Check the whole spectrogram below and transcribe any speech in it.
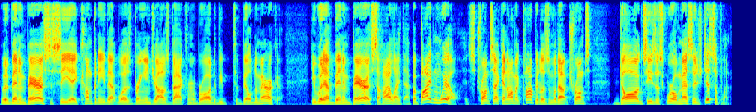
He would have been embarrassed to see a company that was bringing jobs back from abroad to be to build America. He would have been embarrassed to highlight that, but Biden will. It's Trump's economic populism without Trump's dog sees a squirrel message discipline.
